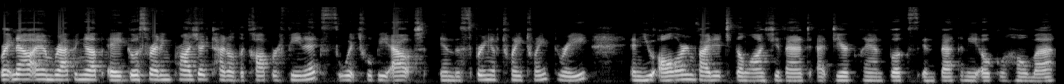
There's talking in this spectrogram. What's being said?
Right now, I am wrapping up a ghostwriting project titled The Copper Phoenix, which will be out in the spring of 2023. And you all are invited to the launch event at Deer Clan Books in Bethany, Oklahoma.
